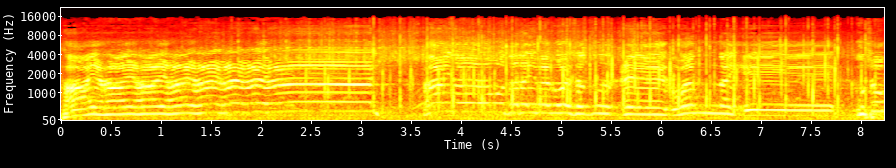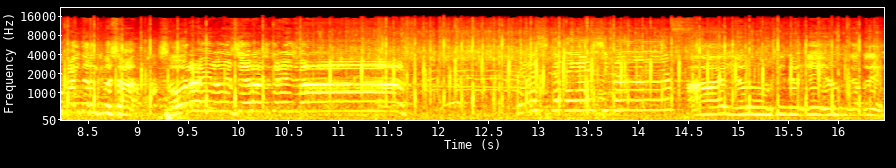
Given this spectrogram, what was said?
はいはいはいはいはいはいはい。はいどうもただいまご挨拶、えー、ご案内、えー、ご紹介いただきましたソライロです。よろしくくお願いします。はい夜も更けて、えー、夜風で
